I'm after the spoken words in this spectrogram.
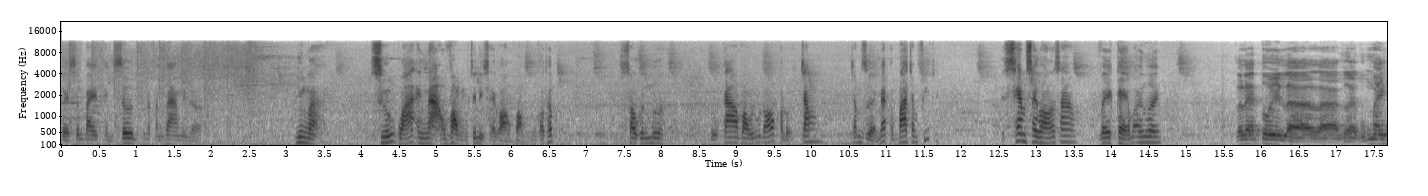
về sân bay Thành Sơn, tức là Phan Giang bây giờ. Nhưng mà sướng quá, anh nào cũng vòng trên đỉnh Sài Gòn, vòng có thấp sau cơn mưa, độ cao vào lúc đó khoảng độ trăm trăm rưỡi mét khoảng 300 feet để xem Sài Gòn nó sao. Về kể mọi người. Có lẽ tôi là là người cũng may.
